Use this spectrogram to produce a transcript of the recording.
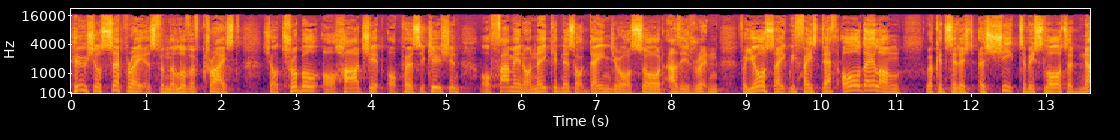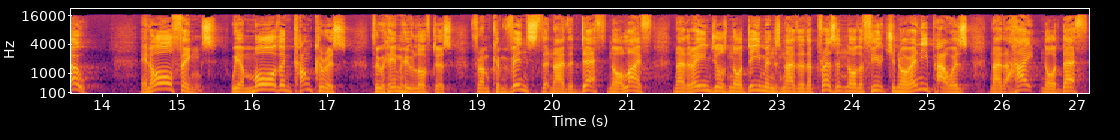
Who shall separate us from the love of Christ? Shall trouble or hardship or persecution or famine or nakedness or danger or sword, as is written, For your sake we face death all day long were considered as sheep to be slaughtered. No, in all things we are more than conquerors through him who loved us. For I'm convinced that neither death nor life, neither angels nor demons, neither the present nor the future, nor any powers, neither height nor depth,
